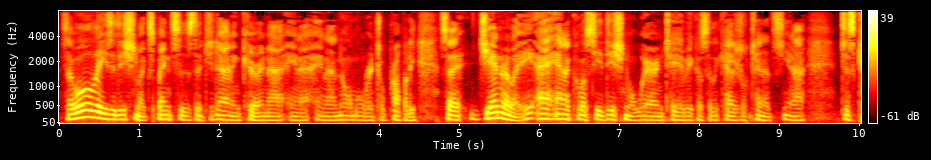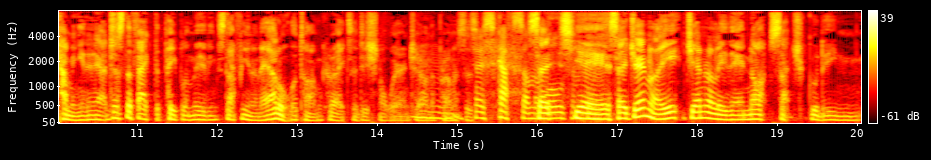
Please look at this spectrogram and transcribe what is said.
So all these additional expenses that you don't incur in a in a in a normal rental property. So generally, and of course the additional wear and tear because of the casual tenants, you know, just coming in and out. Just the fact that people are moving stuff in and out all the time creates additional wear and tear mm, on the mm. premises. So scuffs on the so, walls. yeah. Things. So generally, generally they're not such good in.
